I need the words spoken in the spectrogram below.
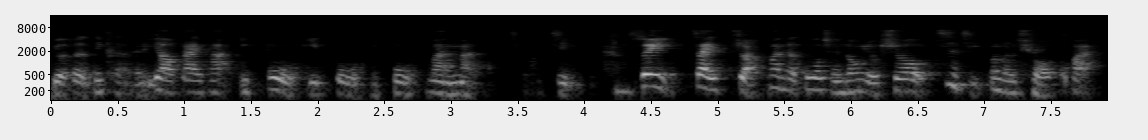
有的你可能要带他一步一步一步慢慢前进。所以在转换的过程中，有时候自己不能求快，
